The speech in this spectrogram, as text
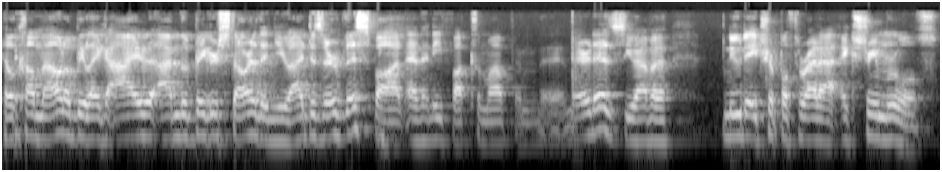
He'll come out. He'll be like, "I I'm the bigger star than you. I deserve this spot," and then he fucks him up, and, and there it is. You have a New Day triple threat at Extreme Rules.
